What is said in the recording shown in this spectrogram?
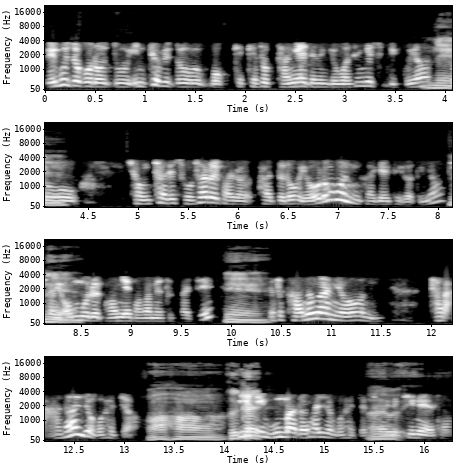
외부적으로도 인터뷰도 뭐 계속 당해야 되는 경우가 생길 수도 있고요. 네. 또 경찰의 조사를 받으러, 여러 번 가게 되거든요. 저희 네. 업무를 방해 당하면서까지. 예, 그래서 가능하면 잘 안 하려고 하죠. 아하. 미리 그러니까 무마를 하려고 하죠. 저희 아유, 기내에서.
